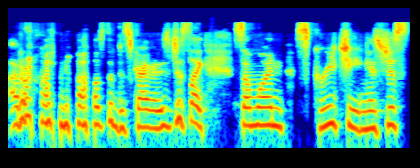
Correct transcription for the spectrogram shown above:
I don't, I don't know how else to describe it. It's just like someone screeching. It's just,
